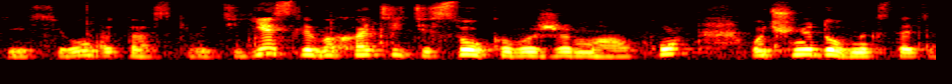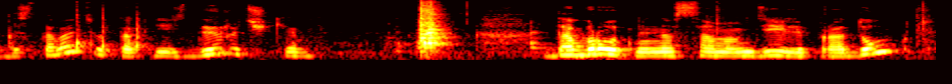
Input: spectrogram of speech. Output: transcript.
здесь. Его вытаскиваете. Если вы хотите соковыжималку, очень удобно, кстати, доставать. Вот так есть дырочки. Добротный на самом деле продукт.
